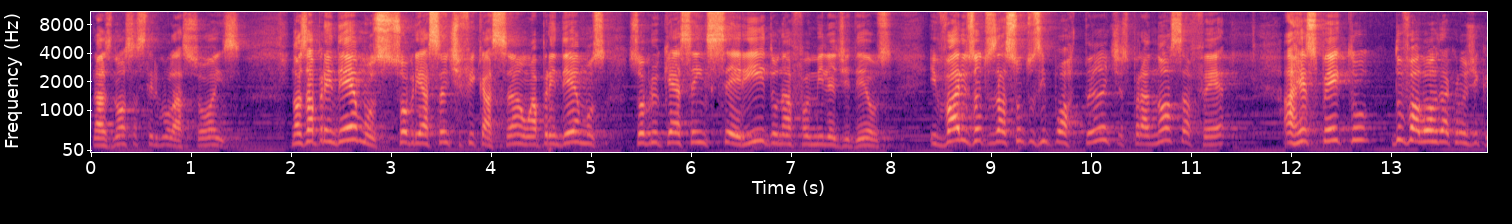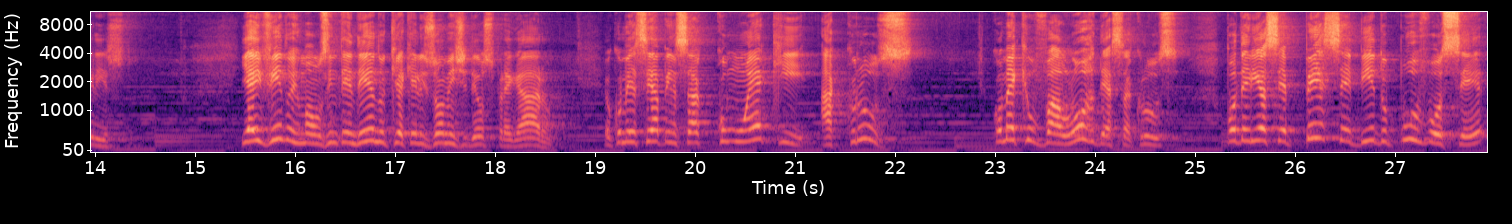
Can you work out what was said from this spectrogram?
nas nossas tribulações. Nós aprendemos sobre a santificação, aprendemos sobre o que é ser inserido na família de Deus e vários outros assuntos importantes para a nossa fé a respeito do valor da cruz de Cristo. E aí, vindo, irmãos, entendendo que aqueles homens de Deus pregaram, eu comecei a pensar como é que a cruz, como é que o valor dessa cruz poderia ser percebido por você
